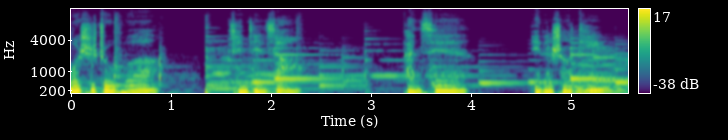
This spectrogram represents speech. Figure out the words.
我是主播浅浅笑，感谢。你的收听。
